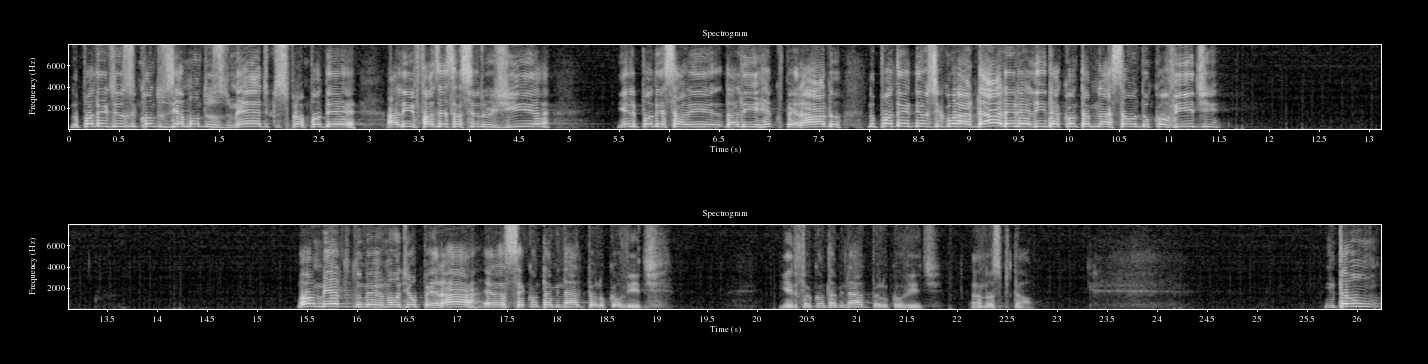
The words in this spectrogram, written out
no poder de Jesus conduzir a mão dos médicos para poder ali fazer essa cirurgia e ele poder sair dali recuperado, no poder de Deus de guardar ele ali da contaminação do Covid. O maior medo do meu irmão de operar era ser contaminado pelo Covid. E ele foi contaminado pelo Covid lá no hospital. Então,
